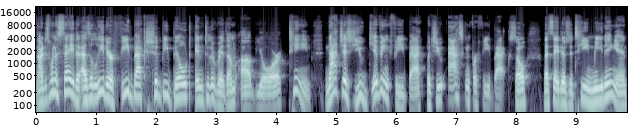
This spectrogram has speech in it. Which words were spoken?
Now, I just want to say that as a leader, feedback should be built into the rhythm of your team. Not just you giving feedback, but you asking for feedback. So let's say there's a team meeting, and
